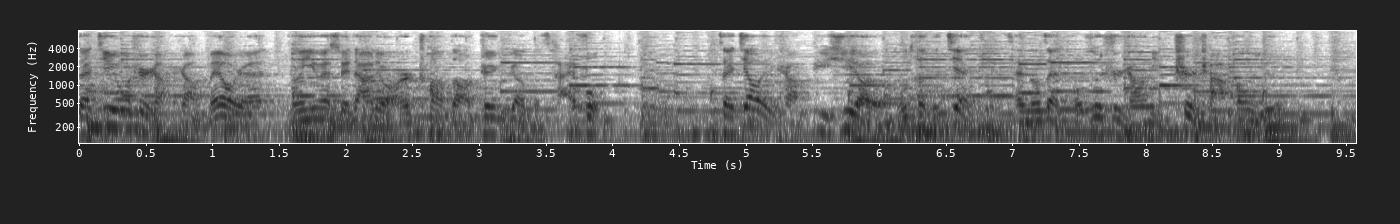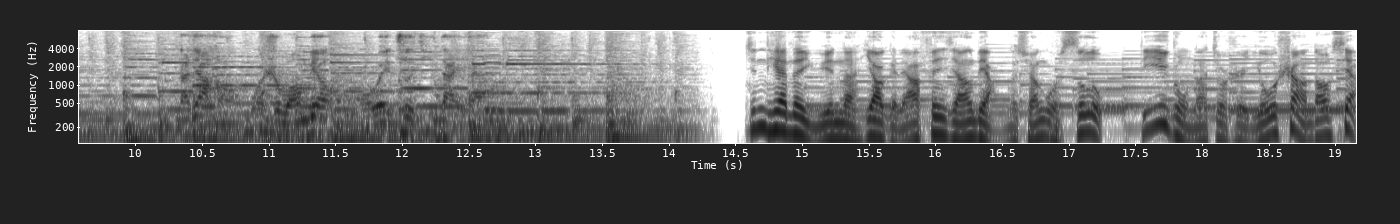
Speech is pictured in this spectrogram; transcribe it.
在金融市场上，没有人能因为随大流而创造真正的财富。在交易上，必须要有独特的见解，才能在投资市场里叱咤风云。大家好，我是王彪，我为自己代言。今天的语音呢，要给大家分享两个选股思路。第一种呢，就是由上到下，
